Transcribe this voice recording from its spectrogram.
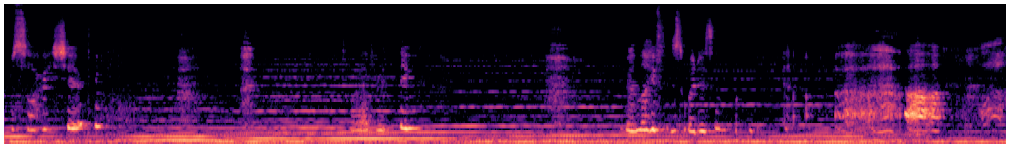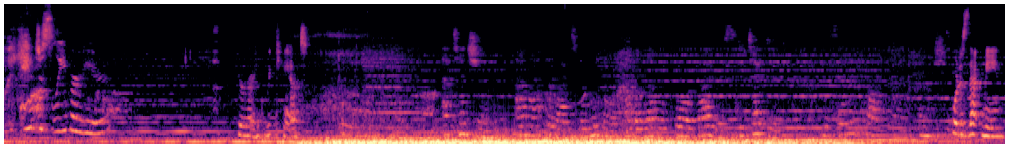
I'm sorry, Sherry. For everything. Your life is what is important. We can't just leave her here. You're right, we can't. Attention, unauthorized removal of a level 4 virus detected. What does that mean?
